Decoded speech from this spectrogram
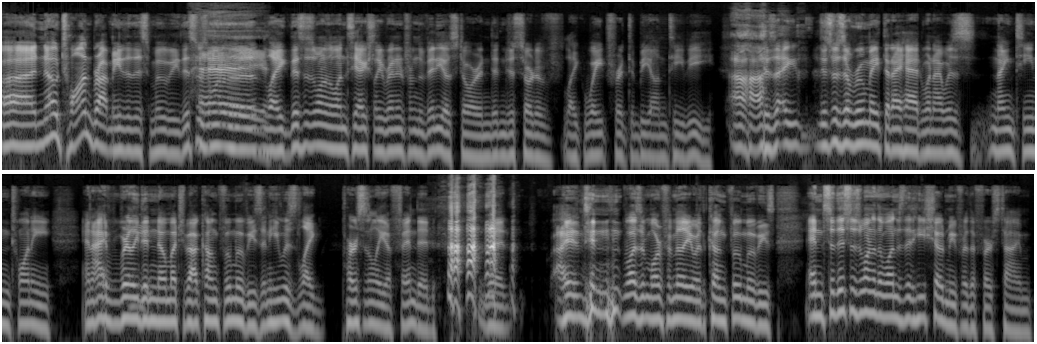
Uh, no, Twan brought me to this movie. This was one of the like this is one of the ones he actually rented from the video store and didn't just sort of like wait for it to be on TV. uh-huh Because I this was a roommate that I had when I was 19, 20, and I really didn't know much about kung fu movies, and he was like personally offended that I didn't wasn't more familiar with kung fu movies, and so this is one of the ones that he showed me for the first time,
